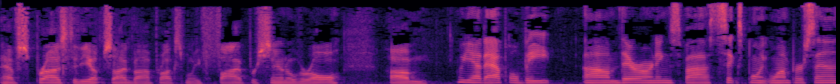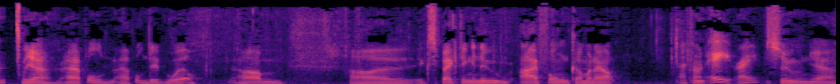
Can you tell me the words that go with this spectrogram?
have surprised to the upside by approximately 5% overall. Um, We had Apple beat um, their earnings by 6.1%. yeah, Apple Apple did well. Um, uh, expecting a new iPhone coming out iPhone 8, right? soon. Yeah,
